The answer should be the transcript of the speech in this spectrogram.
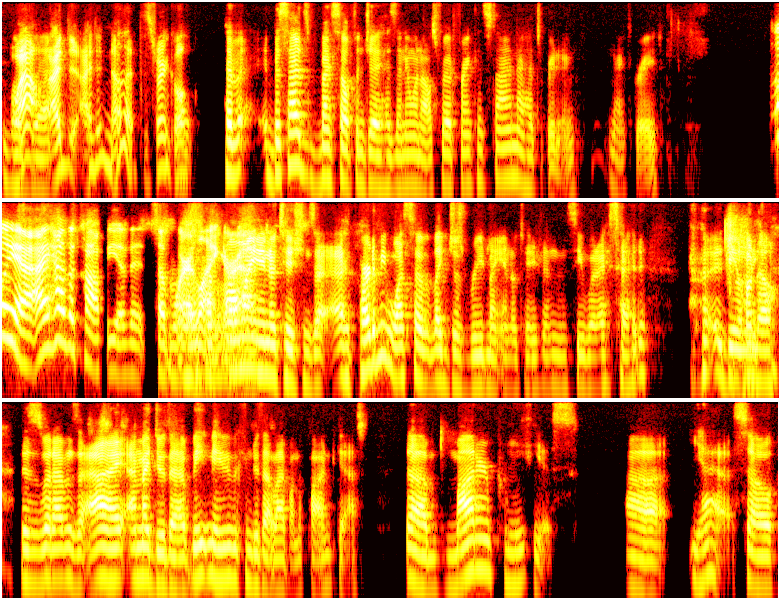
Wow, Love I, d- I didn't know that. That's very cool. Have, besides myself and Jay, has anyone else read Frankenstein? I had to read it in ninth grade. Oh yeah, I have a copy of it somewhere lying around. all around. my annotations. I, I- part of me wants to like just read my annotations and see what I said. It'd be Oh like, no. This is what happens. I I might do that. We, maybe we can do that live on the podcast. The modern Prometheus. Uh, yeah. So,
